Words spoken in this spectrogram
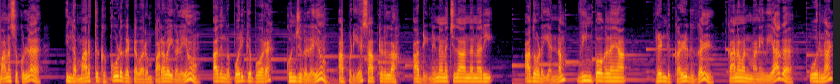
மனசுக்குள்ள இந்த மரத்துக்கு கூடு கட்ட வரும் பறவைகளையும் அதுங்க பொறிக்க போற குஞ்சுகளையும் அப்படியே சாப்பிட்டுடலாம் அப்படின்னு நினைச்சுதான் அந்த நரி. அதோட எண்ணம் வீண் போகலையா? ரெண்டு கழுகுகள் கணவன் மனைவியாக ஒரு நாள்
